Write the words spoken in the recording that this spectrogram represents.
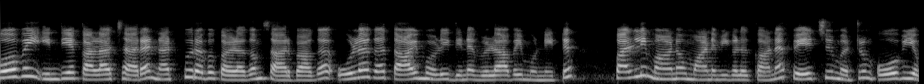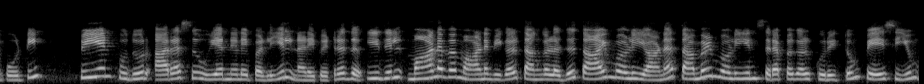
கோவை இந்திய கலாச்சார நட்புறவு கழகம் சார்பாக உலக தாய்மொழி தின விழாவை முன்னிட்டு பள்ளி மாணவ மாணவிகளுக்கான பேச்சு மற்றும் ஓவிய போட்டி பிஎன் புதூர் அரசு உயர்நிலைப் பள்ளியில் நடைபெற்றது. இதில் மாணவ மாணவிகள் தங்களது தாய்மொழியான தமிழ் மொழியின் சிறப்புகள் குறித்தும் பேசியும்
